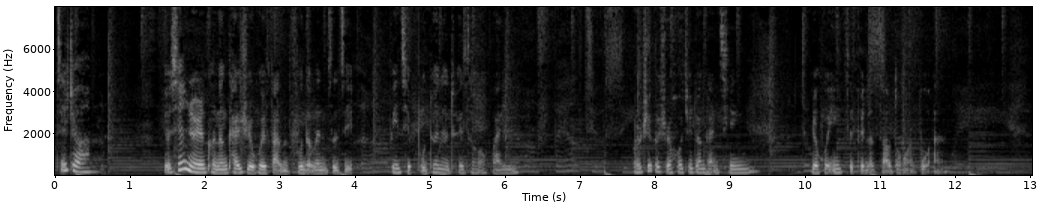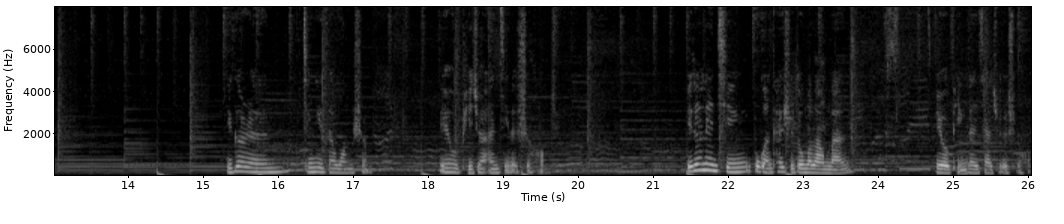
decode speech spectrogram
接着，有些女人可能开始会反复的问自己，并且不断的推测和怀疑，而这个时候，这段感情也会因此变得躁动而不安。一个人精力在旺盛，也有疲倦安静的时候。一段恋情，不管开始多么浪漫，也有平淡下去的时候。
